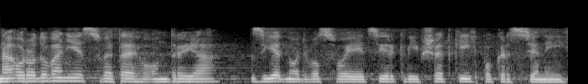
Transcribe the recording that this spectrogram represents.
Na orodovanie svätého Ondreja zjednoť vo svojej cirkvi všetkých pokrstených.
